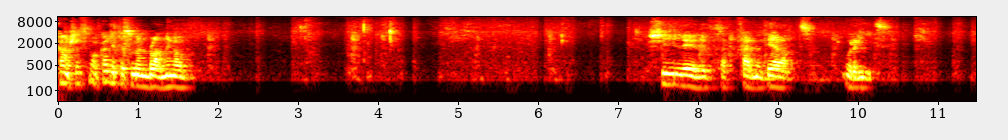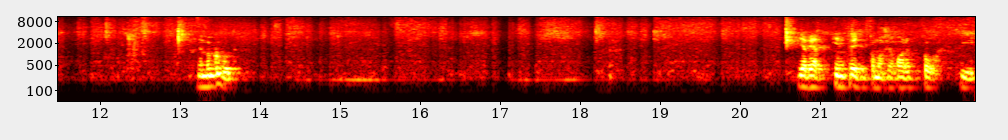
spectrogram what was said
kanske smakar lite som en blandning av chili, lite så fermenterat och ris. Den var god. Jag vet inte riktigt vad man ska ha det på i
